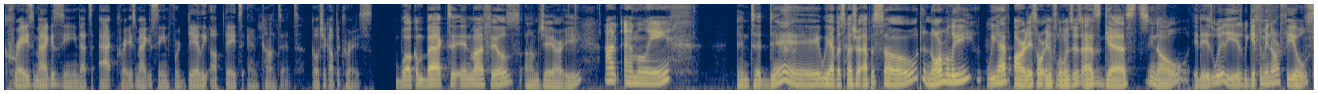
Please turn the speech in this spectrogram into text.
Craze Magazine. That's at Craze Magazine for daily updates and content. Go check out The Craze. Welcome back to In My Feels. I'm JRE. I'm Emily. And today we have a special episode. Normally we have artists or influencers as guests. You know, it is what it is. We get them in our fields.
